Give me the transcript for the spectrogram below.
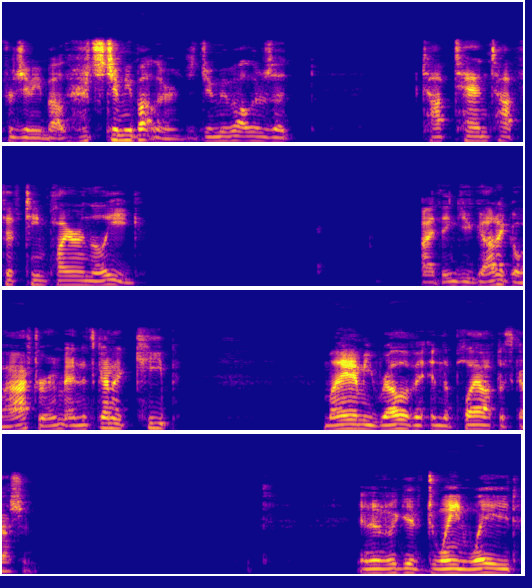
for Jimmy Butler. It's Jimmy Butler. Jimmy Butler's a top 10, top 15 player in the league. I think you got to go after him, and it's going to keep Miami relevant in the playoff discussion. And it'll give Dwyane Wade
